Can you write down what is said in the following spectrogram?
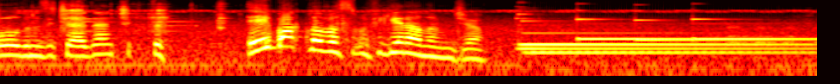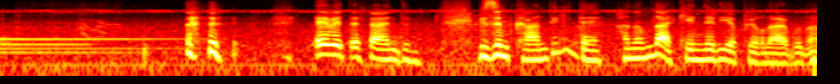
Oğlunuz içeriden çıktı. Ev baklavası mı Figen Hanımcığım? Evet efendim. Bizim Kandili'de hanımlar kendileri yapıyorlar bunu.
